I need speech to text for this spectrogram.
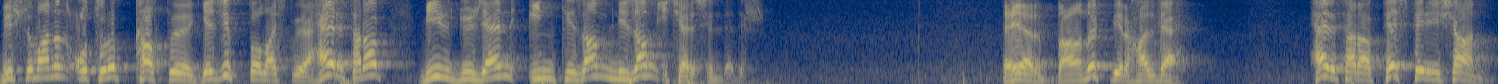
Müslümanın oturup kalktığı, gezip dolaştığı her taraf bir düzen, intizam, nizam içerisindedir. Eğer dağınık bir halde her taraf pes perişan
